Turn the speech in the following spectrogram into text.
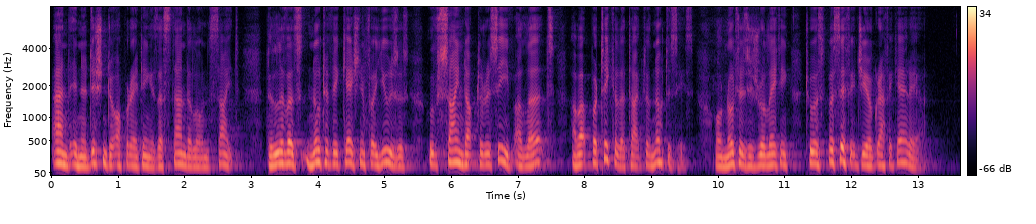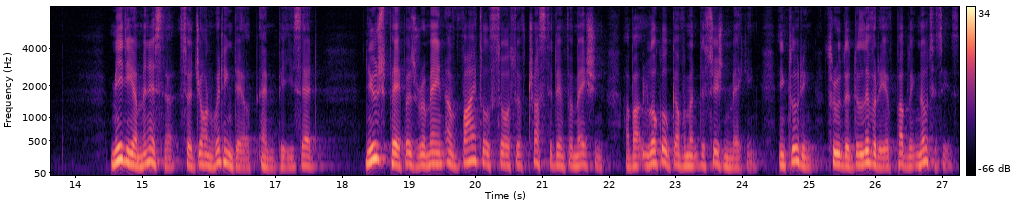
and in addition to operating as a standalone site, delivers notification for users who've signed up to receive alerts about particular types of notices or notices relating to a specific geographic area. Media Minister Sir John Whittingdale MP said, Newspapers remain a vital source of trusted information about local government decision making, including through the delivery of public notices.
